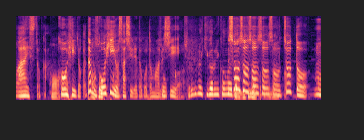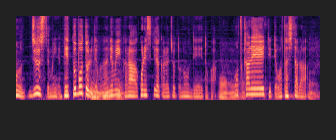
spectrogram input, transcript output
アイスとか、はあコーヒーとか、多分コーヒーを差し入れたこともあるそしそれぐらい気軽に考えたらそうそうそうそうそう、ちょっともうジュースでもいいね。ペットボトルでも何でもいいから、これ好きだからちょっと飲んでとか、うんうんうんお疲れって言って渡したらうん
